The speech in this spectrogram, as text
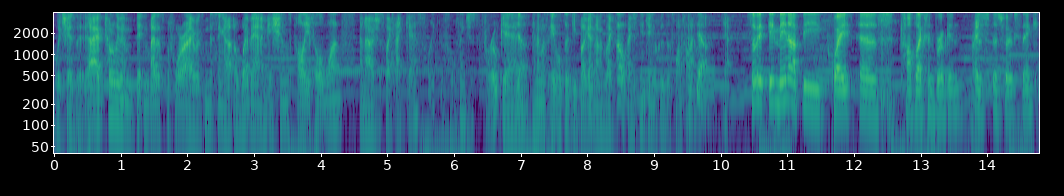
which is it. I've totally been bitten by this before. I was missing a, a web animations polyfill once and I was just like, I guess like this whole thing's just broken. Yeah. And then was able to debug it and I was like, oh, I just need to include this one file. Yeah. Yeah. So it, it may not be quite as complex and broken Right. as, as folks think.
